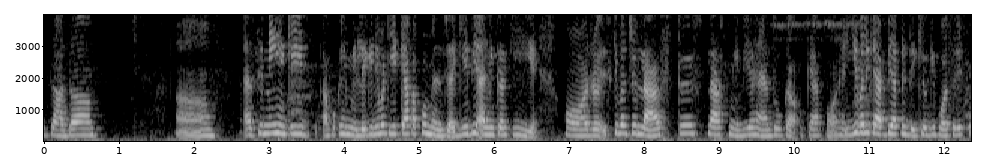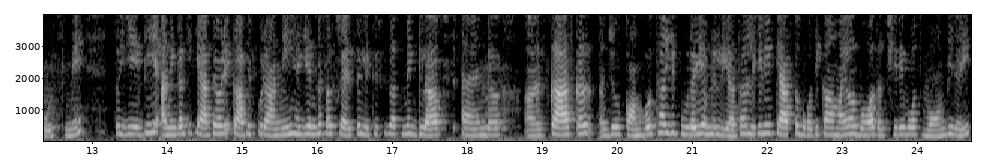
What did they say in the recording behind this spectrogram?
ज़्यादा ऐसी नहीं है कि आपको कहीं मिलेगी नहीं बट ये कैप आपको मिल जाएगी, ये भी अनिका की ही है। और इसके बाद जो लास्ट लास्ट में भी है, दो कैप और है, ये वाली कैप भी आपने देखी होगी बहुत सारे पोस्ट में। तो ये भी अनिका की कैप है और ये काफ़ी पुरानी है। ये हमने फ़र्स्ट प्राइस से ली थी, इसके साथ में ग्लव्स एंड स्कार्फ का जो कॉम्बो था, ये पूरा ही हमने लिया था। लेकिन ये कैप तो बहुत ही काम आई और बहुत अच्छी रही, बहुत वार्म भी रही।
